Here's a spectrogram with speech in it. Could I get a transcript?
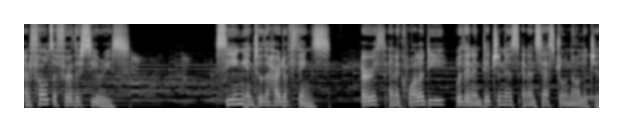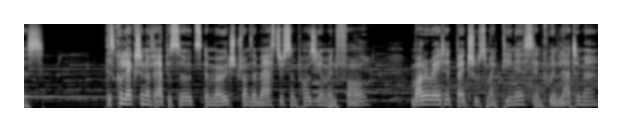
unfolds a further series. Seeing into the heart of things, earth and equality within indigenous and ancestral knowledges. This collection of episodes emerged from the Master Symposium in fall, moderated by Chus Martinez and Quinn Latimer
